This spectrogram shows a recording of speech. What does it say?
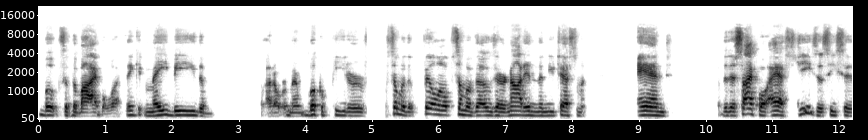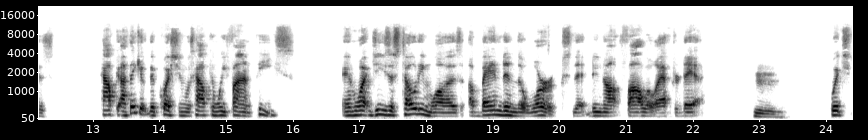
books of the Bible. I think it may be the, I don't remember, Book of Peter, some of the Philip, some of those that are not in the New Testament. And the disciple asked Jesus, he says, how, I think it, the question was, how can we find peace? And what Jesus told him was abandon the works that do not follow after death, hmm. which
